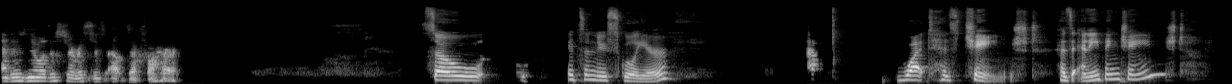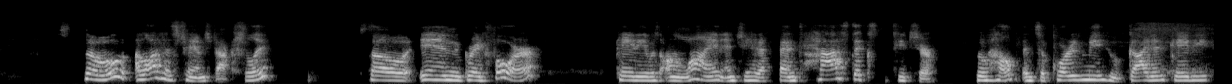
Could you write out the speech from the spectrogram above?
and there's no other services out there for her. So it's a new school year. What has changed? Has anything changed? So a lot has changed actually. So in grade four, Katie was online and she had a fantastic teacher who helped and supported me, who guided Katie,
